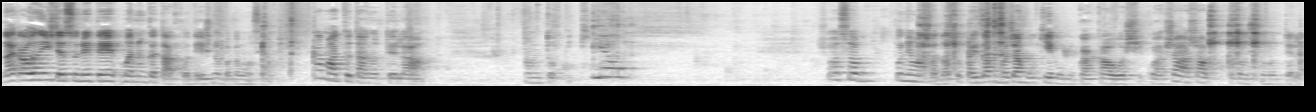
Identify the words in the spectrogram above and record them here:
Dacă auzi niște sunete, mănâncă taco, deci nu băgăm în seamă. Cam atâta Nutella am topit eu. Și o să punem așa, da, supra, exact cum făceam cu checul, cu cacao și cu așa, așa putem și cu Nutella.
